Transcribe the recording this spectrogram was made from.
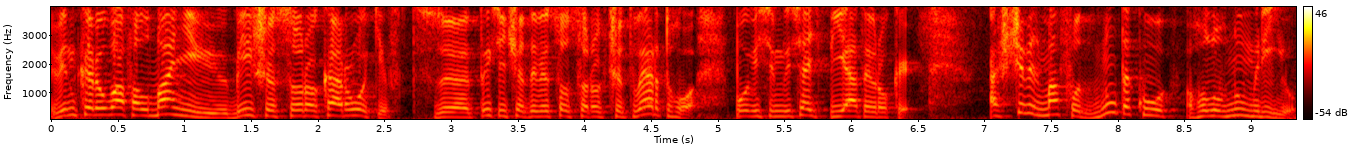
Він керував Албанією більше 40 років з 1944 по 85 роки. А ще він мав одну таку головну мрію,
